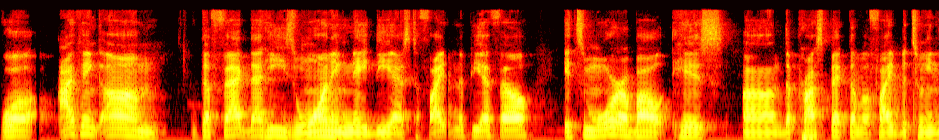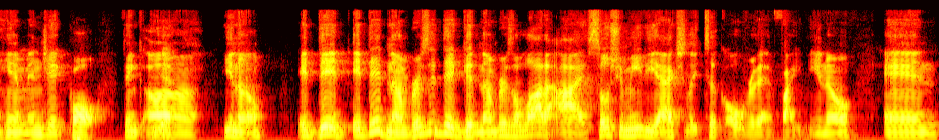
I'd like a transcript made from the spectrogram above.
Well, I think um the fact that he's wanting Nate Diaz to fight in the PFL, it's more about his uh, the prospect of a fight between him and Jake Paul. I think uh, yeah. you know, it did it did numbers. It did good numbers. A lot of eyes. Social media actually took over that fight, you know? And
